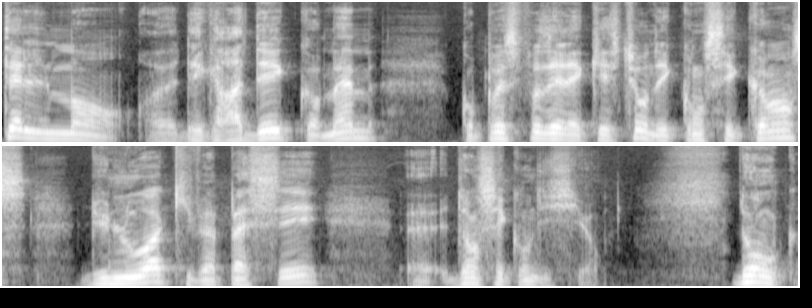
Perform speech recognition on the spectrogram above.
tellement dégradé quand même qu'on peut se poser la question des conséquences d'une loi qui va passer dans ces conditions. Donc,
